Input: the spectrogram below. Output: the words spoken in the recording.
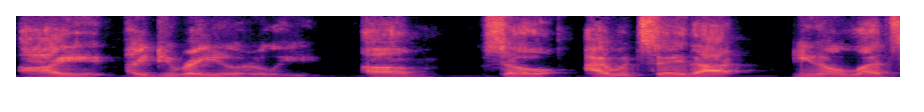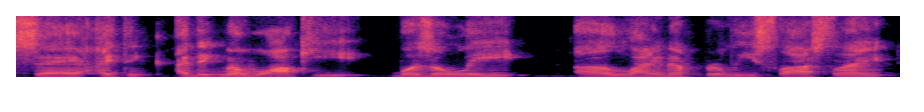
I I do regularly. Um, so I would say that you know, let's say I think I think Milwaukee was a late uh, lineup release last night,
